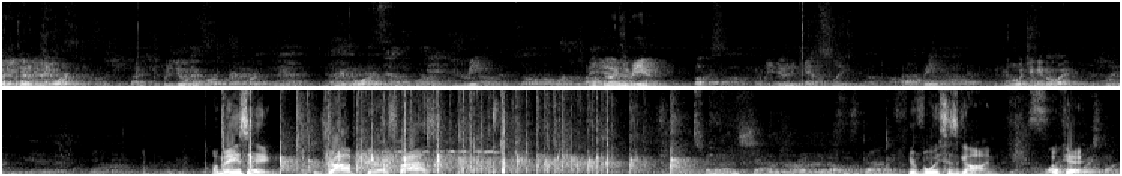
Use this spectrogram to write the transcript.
do you do when you're? What do you do when you're bored? Read. What do you do when read? Books. What do you do when you can't sleep? Uh, read. What would you give away? Amazing. Good job. Good. That fast. Your voice is gone. Why is Okay. your voice gone?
